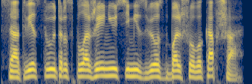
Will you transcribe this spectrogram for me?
соответствует расположению семи звезд Большого Ковша?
